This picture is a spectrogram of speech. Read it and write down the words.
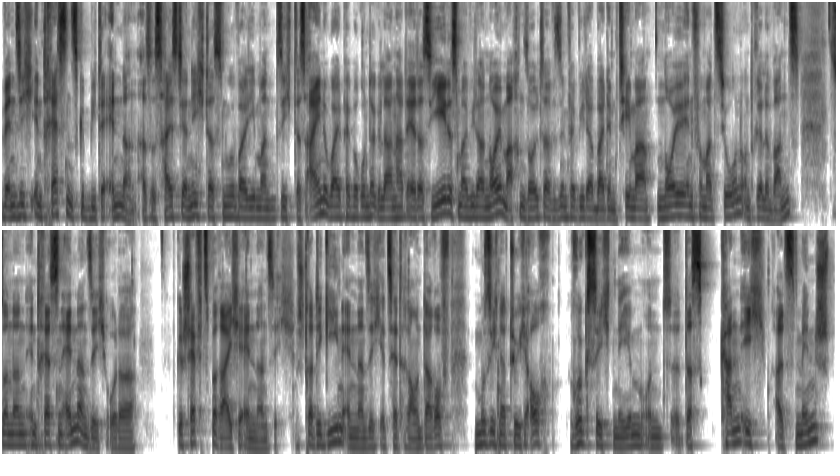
wenn sich Interessensgebiete ändern. Also es das heißt ja nicht, dass nur weil jemand sich das eine Whitepaper runtergeladen hat, er das jedes Mal wieder neu machen sollte. Da sind wir wieder bei dem Thema neue Informationen und Relevanz, sondern Interessen ändern sich oder Geschäftsbereiche ändern sich, Strategien ändern sich etc. Und darauf muss ich natürlich auch Rücksicht nehmen. Und äh, das kann ich als Mensch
